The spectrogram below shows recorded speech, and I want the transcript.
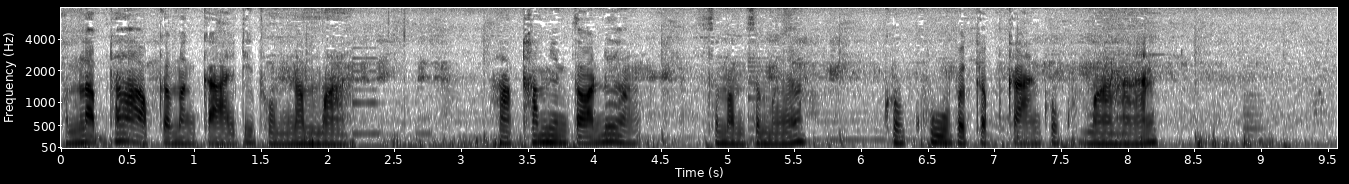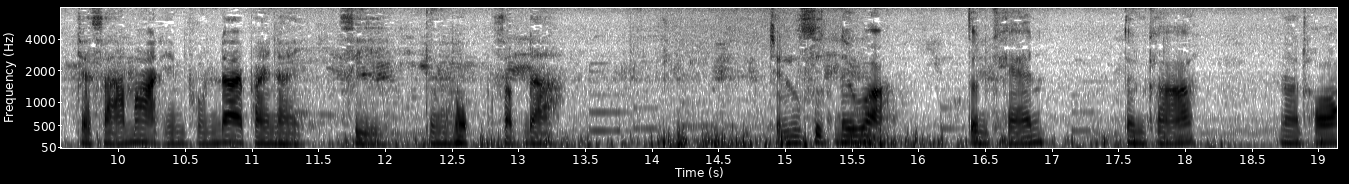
สำหรับท่าออกกำลังกายที่ผมนำมา หากทำอย่างต่อเนื่องสม่ำเสมอ ควบคู่ไปกับการควบคุมอาหาร จะสามารถเห็นผลได้ภายใน 4-6 สัปดาห์ จะรู้สึกได้ว่า ต้นแขน ต้นขา หน้าท้อง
